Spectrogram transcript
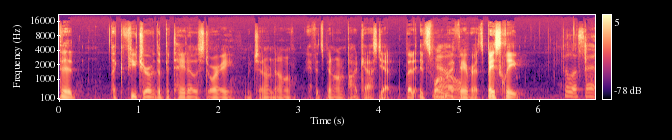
the like future of the potato story, which I don't know if it's been on a podcast yet, but it's one of my favorites. Basically, Fill us in.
